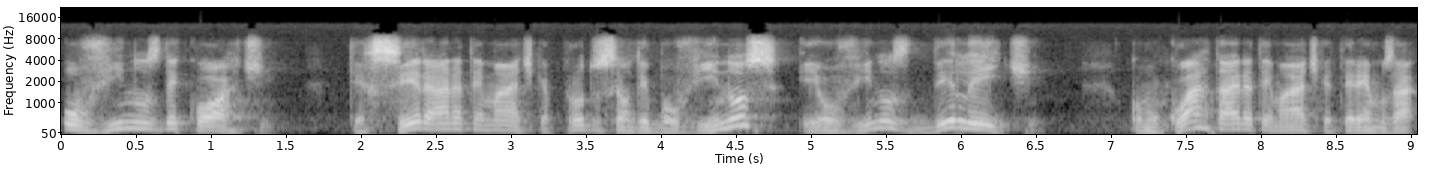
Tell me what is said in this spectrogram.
ovinos de corte. Terceira área temática, produção de bovinos e ovinos de leite. Como quarta área temática, teremos a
